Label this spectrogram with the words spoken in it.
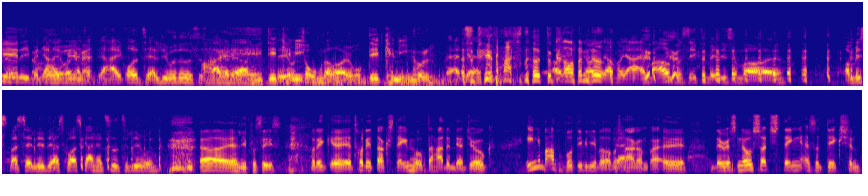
dykke ned i, men jeg har, jo, homie, altså, jeg har ikke råd til alle de udvidelsespakker Ej, der. det er et det er kanin. jo 200 euro. Det er et kaninhul. Ja, det altså, er det er bare sådan noget, du kravler det er ned. også derfor, jeg er meget forsigtig med ligesom at, øh, at miste mig selv i det. Jeg skulle også gerne have tid til livet. Ja, ja, lige præcis. Var det ikke, øh, jeg tror, det er Doc Stanhope, der har den der joke. Egentlig meget på det, vi lige har været oppe og Ja. snakke om. Øh, There is no such thing as addiction.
